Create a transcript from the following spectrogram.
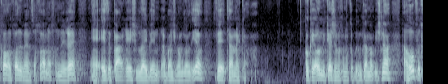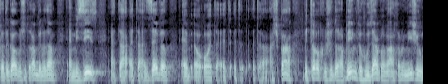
כל הקודם בהם זכר, אנחנו נראה אה, איזה פער יש אולי בין רבן שמעון גמליאל ותנא קמא. אוקיי, עוד מקרה שאנחנו מקבלים כאן במשנה, ההופך את הגל ברשות הרב, בן אדם מזיז את, ה, את הזבל אה, או את, את, את, את, את האשפה בתוך רשות הרבים והוא זר במאחר ומישהו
